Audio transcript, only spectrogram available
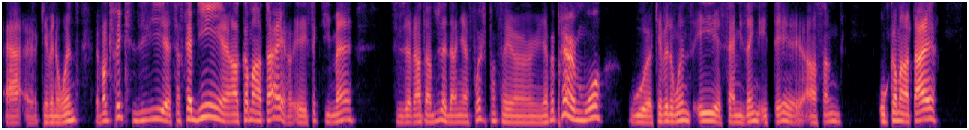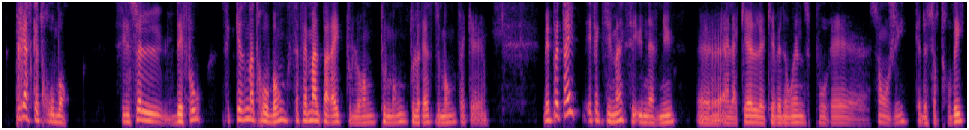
à euh, Kevin Owens. Voxrix dit ça serait bien en commentaire. effectivement, si vous avez entendu la dernière fois, je pense qu'il y a à peu près un mois où euh, Kevin Owens et Sami Zayn étaient ensemble aux commentaires, presque trop bon. C'est le seul défaut. C'est quasiment trop bon. Ça fait mal paraître tout le monde, tout le monde, tout le reste du monde. Mais peut-être effectivement que c'est une avenue euh, à laquelle Kevin Owens pourrait euh, songer que de se retrouver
